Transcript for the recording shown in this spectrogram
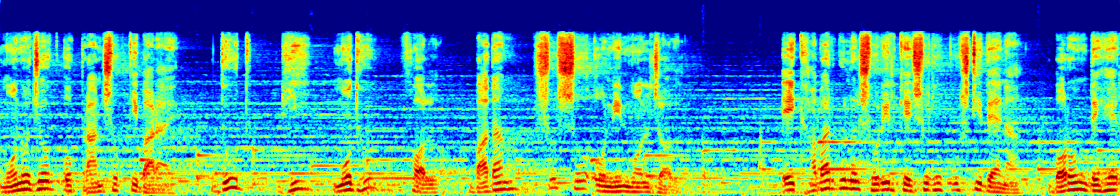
মনোযোগ ও প্রাণশক্তি বাড়ায়। দুধ, ঘি, মধু, ফল, বাদাম, শস্য ও নির্মল জল। এই খাবারগুলো শরীরকে শুধু পুষ্টি দেয় না, বরং দেহের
